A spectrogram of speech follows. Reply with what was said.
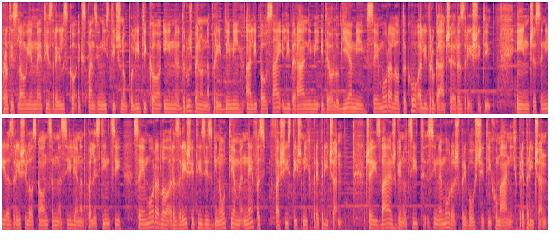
Protislovje med izraelsko ekspanzionistično politiko in družbeno naprednimi ali pa vsaj liberalnimi ideologijami se je moralo tako ali drugače razrešiti. In če se ni razrešilo s koncem nasilja nad palestinci, se je moralo razrešiti z izginotjem nefašističnih prepričanj. Če izvajaš genocid, si ne moreš privoščiti humanih prepričanj.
